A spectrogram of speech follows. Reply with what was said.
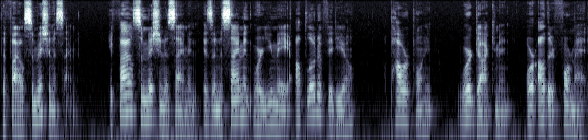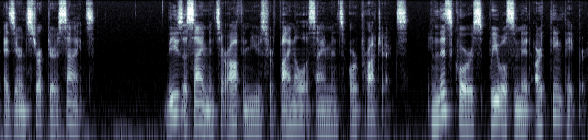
the file submission assignment. A file submission assignment is an assignment where you may upload a video, a PowerPoint, Word document, or other format as your instructor assigns. These assignments are often used for final assignments or projects. In this course, we will submit our theme paper.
